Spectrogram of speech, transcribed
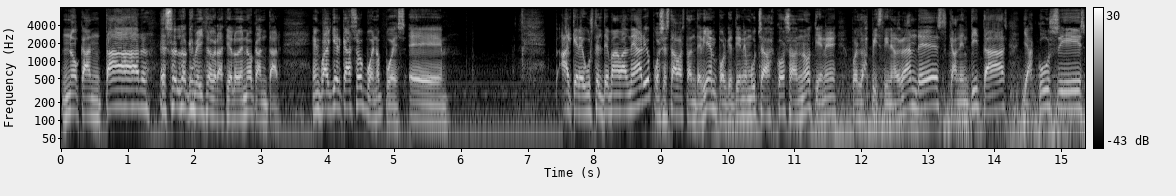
no cantar. Eso es lo que me hizo gracia, lo de no cantar. En cualquier caso, bueno, pues eh, al que le guste el tema balneario, pues está bastante bien, porque tiene muchas cosas, ¿no? Tiene pues las piscinas grandes, calentitas, jacuzzis,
